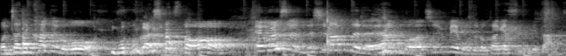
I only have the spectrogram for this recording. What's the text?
원장님 카드로 물어가셔서 해볼 수 있는 실험들을 한번 준비해 보도록 하겠습니다. 야,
